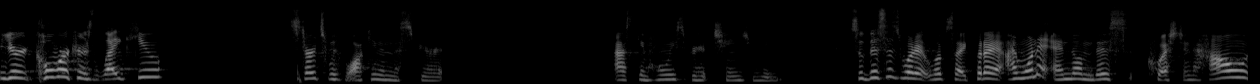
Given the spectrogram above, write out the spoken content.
your coworkers like you? It starts with walking in the Spirit. Asking, Holy Spirit, change me. So, this is what it looks like. But I, I want to end on this question How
